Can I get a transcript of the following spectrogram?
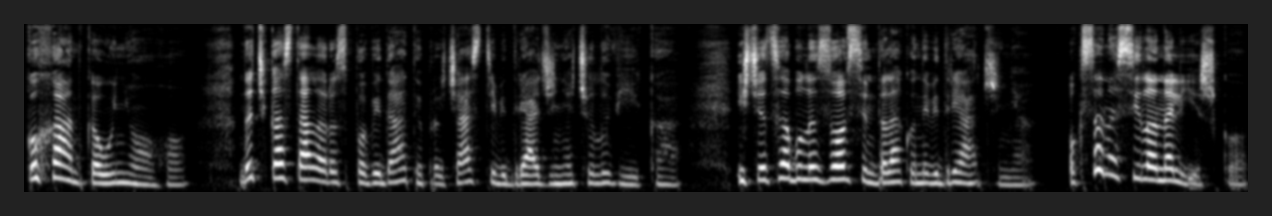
коханка у нього. Дочка стала розповідати про часті відрядження чоловіка. І що це були зовсім далеко не відрядження. Оксана сіла на ліжко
